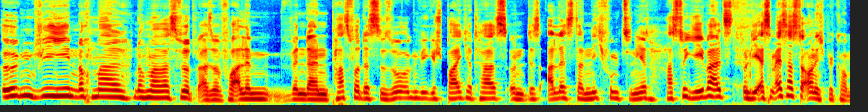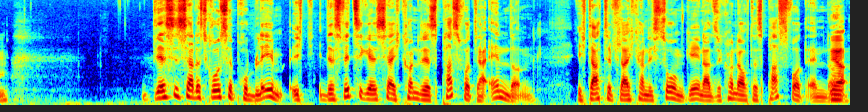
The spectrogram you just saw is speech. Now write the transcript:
irgendwie nochmal noch mal was wird. Also vor allem, wenn dein Passwort, das du so irgendwie gespeichert hast und das alles dann nicht funktioniert, hast du jeweils, und die SMS hast du auch nicht bekommen. Das ist ja das große Problem. Ich, das Witzige ist ja, ich konnte das Passwort ja ändern ich dachte, vielleicht kann ich so umgehen. Also ich konnte auch das Passwort ändern. Ja.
